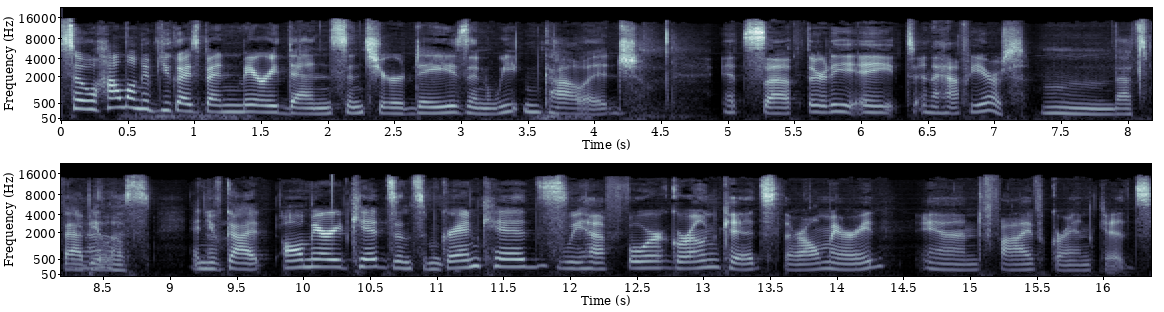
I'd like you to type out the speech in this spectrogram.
So, how long have you guys been married then? Since your days in Wheaton College? it's uh, 38 and a half years. Mm, that's fabulous. And you've got all married kids and some grandkids. We have four grown kids. They're all married, and five grandkids.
